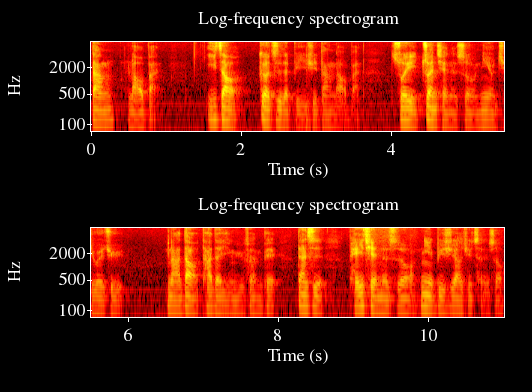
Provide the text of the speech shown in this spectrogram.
当老板，依照各自的比例去当老板，所以赚钱的时候你有机会去拿到它的盈余分配，但是赔钱的时候你也必须要去承受。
